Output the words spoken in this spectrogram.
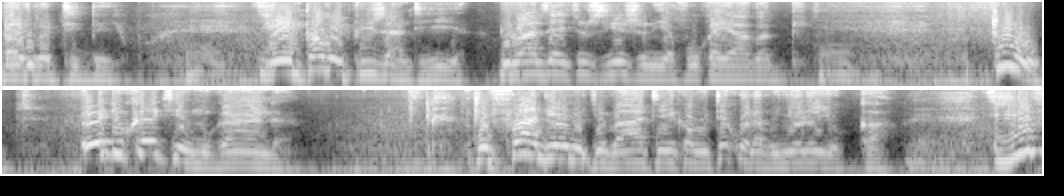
Bali batiddeyo yempawe peasant here. Bibanza association yafuuka y'ababbi two educate muganda tifandi eno gyebateeka butekola bunyolo yokka. If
